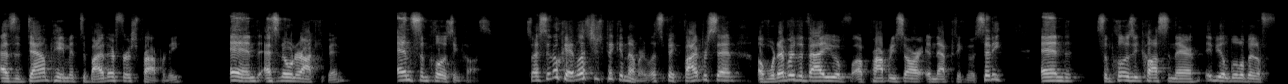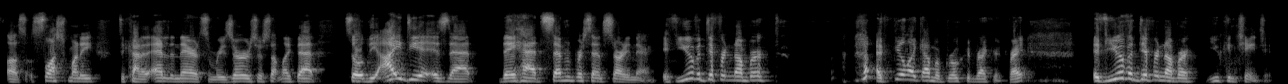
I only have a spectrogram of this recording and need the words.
as a down payment to buy their first property and as an owner occupant and some closing costs. So I said, okay, let's just pick a number. Let's pick 5% of whatever the value of uh, properties are in that particular city and some closing costs in there, maybe a little bit of uh, slush money to kind of add in there, some reserves or something like that. So the idea is that they had 7% starting there. If you have a different number, I feel like I'm a broken record, right? If you have a different number, you can change it.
